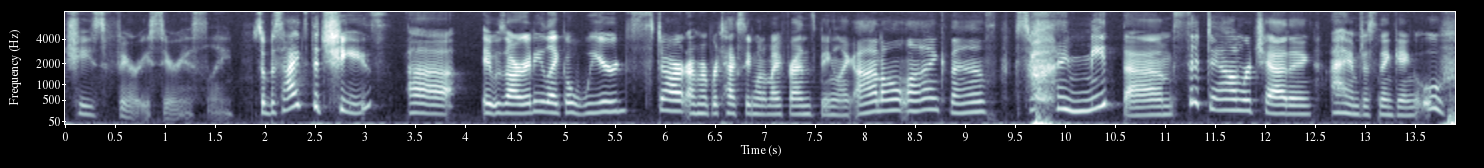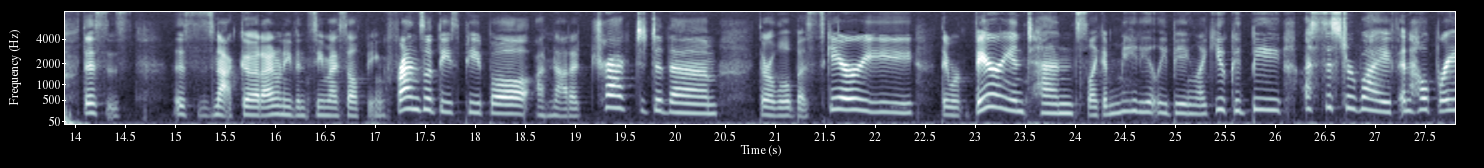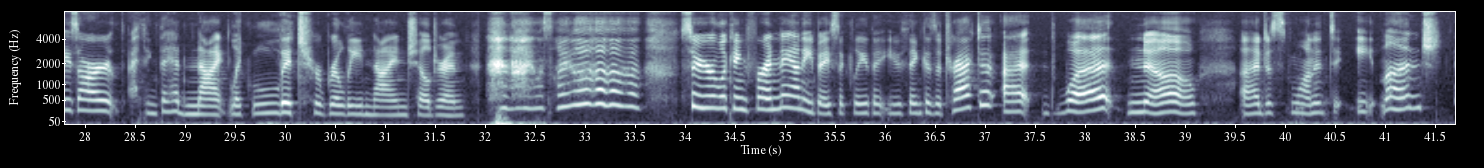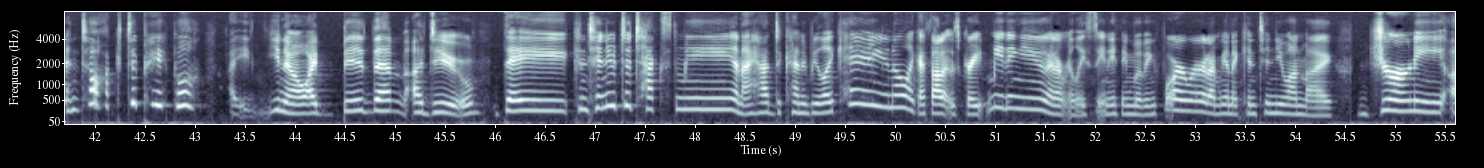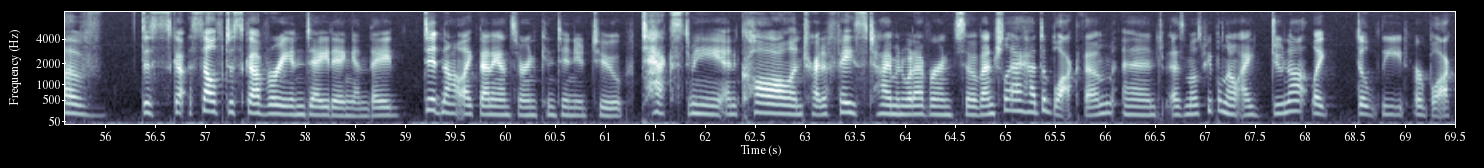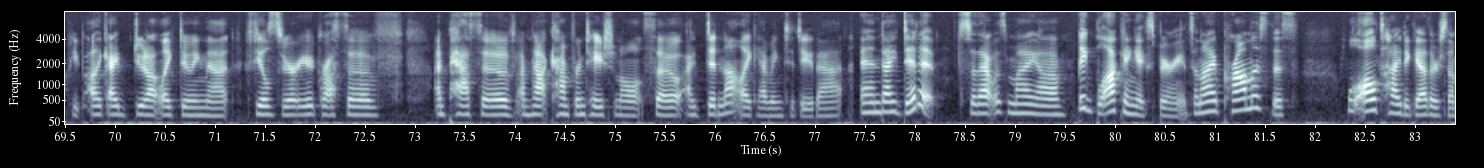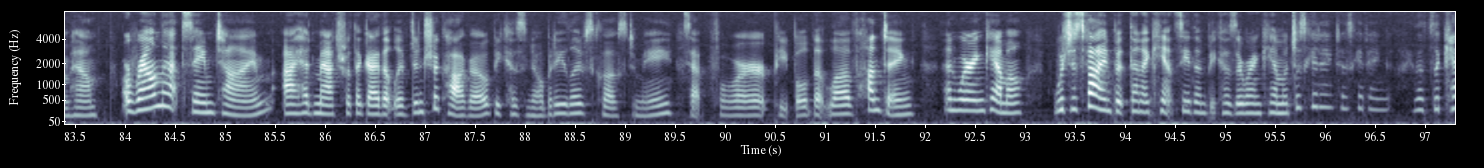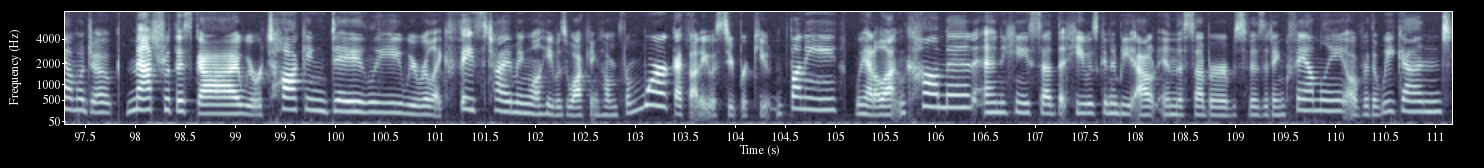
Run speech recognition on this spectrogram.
cheese very seriously. So besides the cheese, uh it was already like a weird start. I remember texting one of my friends being like, I don't like this. So I meet them, sit down, we're chatting. I am just thinking, ooh, this is this is not good. I don't even see myself being friends with these people. I'm not attracted to them. They're a little bit scary. They were very intense, like immediately being like, you could be a sister wife and help raise our. I think they had nine, like literally nine children. And I was like, ah. So you're looking for a nanny, basically, that you think is attractive? I, what? No. I just wanted to eat lunch and talk to people. I, you know, I bid them adieu. They continued to text me, and I had to kind of be like, hey, you know, like I thought it was great meeting you. I don't really see anything moving forward. I'm going to continue on my journey of disco- self discovery and dating. And they did not like that answer and continued to text me and call and try to FaceTime and whatever. And so eventually I had to block them. And as most people know, I do not like delete or block people. Like, I do not like doing that. It feels very aggressive I'm passive, I'm not confrontational. So I did not like having to do that. And I did it. So that was my uh, big blocking experience. And I promise this will all tie together somehow. Around that same time, I had matched with a guy that lived in Chicago because nobody lives close to me except for people that love hunting and wearing camo which is fine, but then I can't see them because they're wearing camo. Just kidding, just kidding. That's the camo joke. Matched with this guy. We were talking daily. We were like FaceTiming while he was walking home from work. I thought he was super cute and funny. We had a lot in common, and he said that he was going to be out in the suburbs visiting family over the weekend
